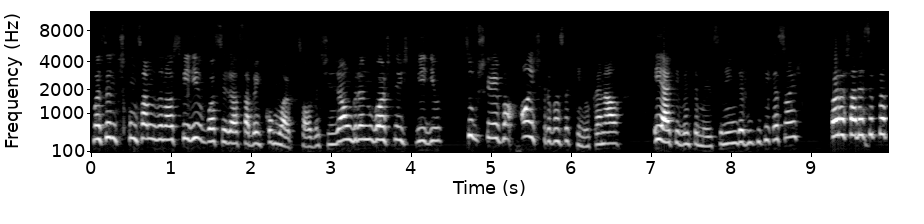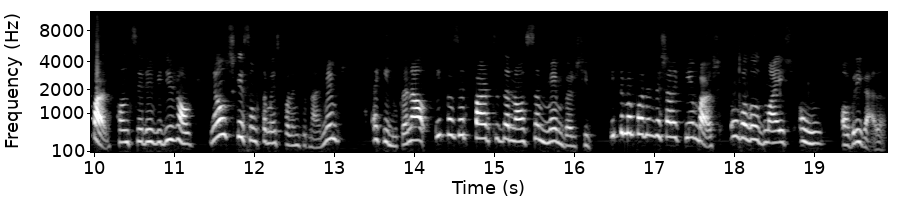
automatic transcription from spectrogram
Mas antes de começarmos o nosso vídeo, vocês já sabem como é pessoal, deixem já um grande gosto neste vídeo, subscrevam ou inscrevam-se aqui no canal e ativem também o sininho das notificações para estarem sempre a par quando saírem vídeos novos. Não se esqueçam que também se podem tornar membros aqui do canal e fazer parte da nossa membership. Também podem deixar aqui em baixo um valor de mais ou um obrigada.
